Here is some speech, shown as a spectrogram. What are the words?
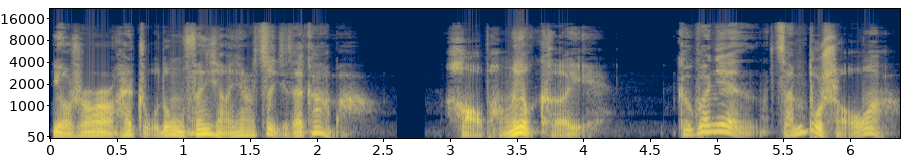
有时候还主动分享一下自己在干嘛，好朋友可以，可关键咱不熟啊。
